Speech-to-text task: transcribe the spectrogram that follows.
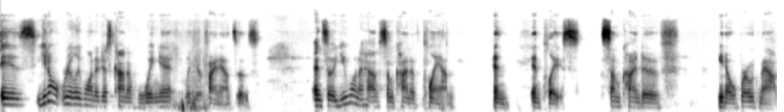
is you don't really want to just kind of wing it with your finances and so you want to have some kind of plan in in place some kind of you know roadmap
